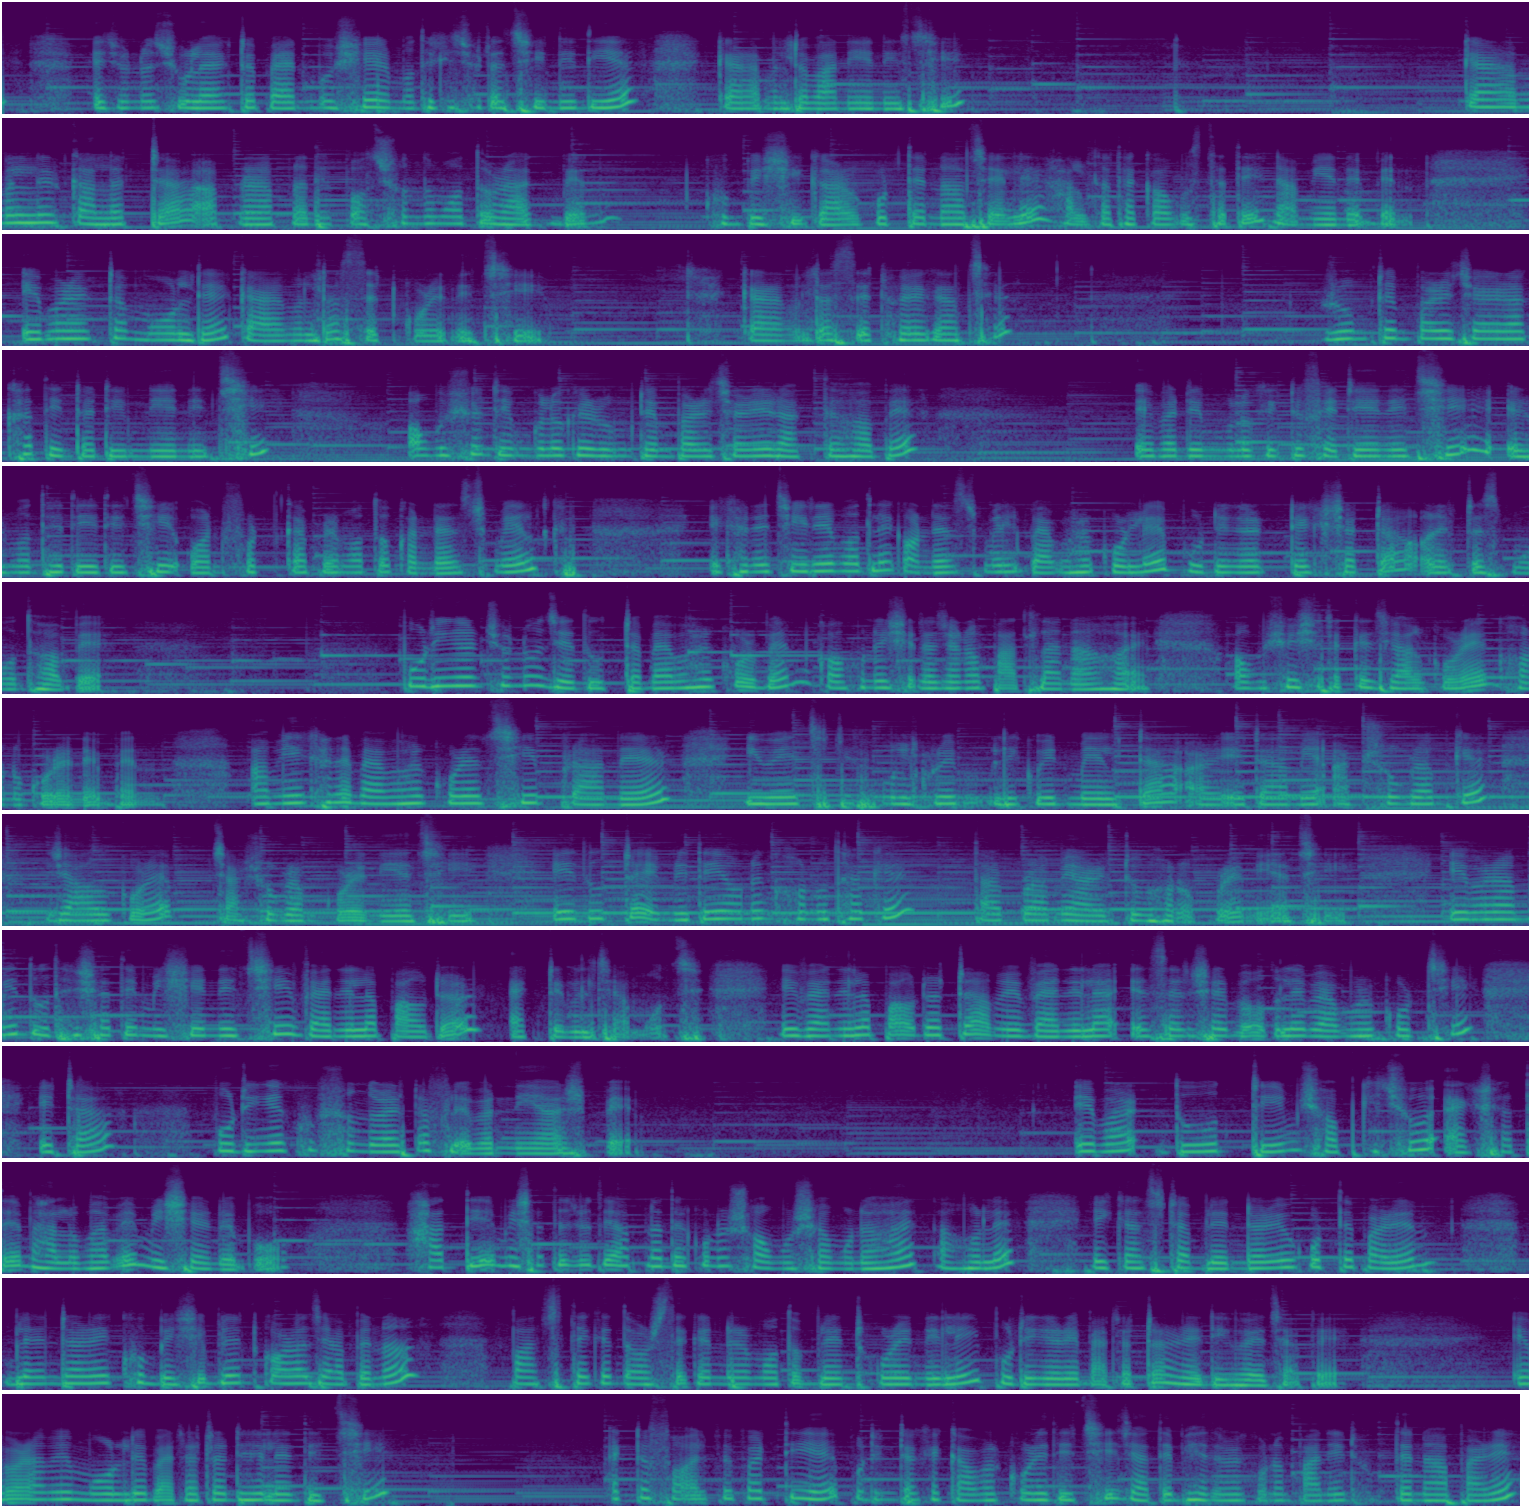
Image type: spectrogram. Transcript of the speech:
এই জন্য চুলায় একটা প্যান বসিয়ে এর মধ্যে কিছুটা চিনি দিয়ে ক্যারামেলটা বানিয়ে নিচ্ছি। ক্যারামেলের কালারটা আপনারা আপনাদের পছন্দ মতো রাখবেন। খুব বেশি গাঢ় করতে না চাইলে হালকা থাকা অবস্থাতেই নামিয়ে নেবেন। এবার একটা মোল্ডে ক্যারামেলটা সেট করে নিচ্ছি। ক্যারামেলটা সেট হয়ে গেছে। রুম টেম্পারেচারে রাখা তিনটা ডিম নিয়ে নিচ্ছি। অবশ্যই ডিমগুলোকে রুম টেম্পারেচারে রাখতে হবে। এবার ডিমগুলোকে একটু ফেটিয়ে নিচ্ছি। এর মধ্যে দিয়ে দিচ্ছি ওয়ান ফোর্থ কাপের মতো কনডেন্সড মিল্ক এখানে চিনির বদলে কনডেন্সড মিল্ক ব্যবহার করলে পুডিংয়ের টেক্সচারটা অনেকটা স্মুথ হবে। পুডিংয়ের জন্য যে দুধটা ব্যবহার করবেন, কখনোই সেটা যেন পাতলা না হয়। অবশ্যই সেটাকে জাল করে ঘন করে নেবেন। আমি এখানে ব্যবহার করেছি প্রাণের ইউএইচটি ফুল ক্রিম লিকুইড মিল্কটা আর এটা আমি আটশো গ্রামকে জাল করে চারশো গ্রাম করে নিয়েছি। এই দুধটা এমনিতেই অনেক ঘন থাকে। তারপর আমি আরেকটু ঘন করে নিয়েছি। এবার আমি দুধের সাথে মিশিয়ে নিচ্ছি ভ্যানিলা পাউডার এক টেবিল চামচ। এই ভ্যানিলা পাউডারটা আমি ভ্যানিলা এসেন্সের বদলে ব্যবহার করছি। এটা পুডিংয়ে খুব সুন্দর একটা ফ্লেভার নিয়ে আসবে। এবার দুধ, ডিম সব কিছু একসাথে ভালোভাবে মিশিয়ে নেব। হাত দিয়ে মেশাতে যদি আপনাদের কোনো সমস্যা মনে হয়, তাহলে এই কাজটা ব্লেন্ডারেও করতে পারেন। ব্লেন্ডারে খুব বেশি ব্লেন্ড করা যাবে না। পাঁচ থেকে দশ সেকেন্ডের মতো ব্লেন্ড করে নিলেই পুডিংয়ের এই ব্যাটারটা রেডি হয়ে যাবে। এবার আমি মোল্ডে ব্যাটারটা ঢেলে দিচ্ছি। একটা ফয়েল পেপার দিয়ে পুডিংটাকে কাভার করে দিচ্ছি যাতে ভেতরে কোনো পানি ঢুকতে না পারে।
